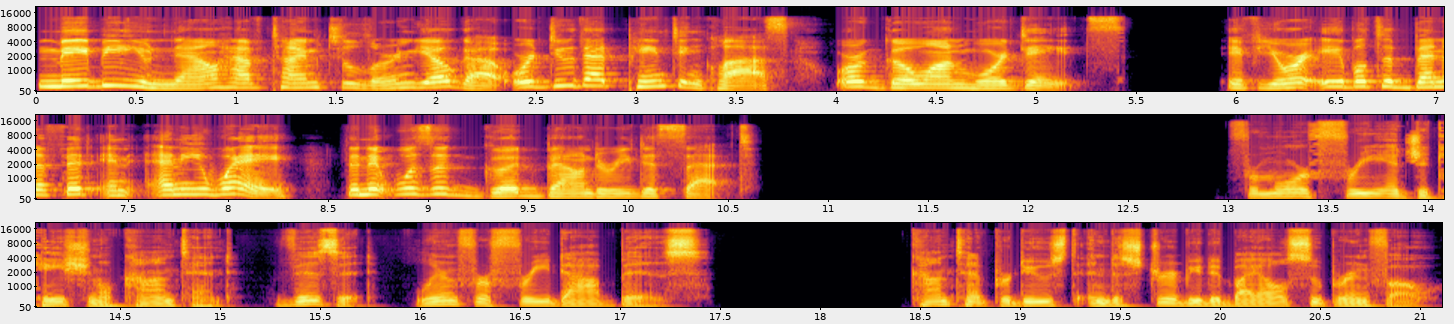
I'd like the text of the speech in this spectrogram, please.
Maybe you now have time to learn yoga or do that painting class or go on more dates. If you're able to benefit in any way, then it was a good boundary to set. For more free educational content, visit learnforfree.biz. Content produced and distributed by AllSuperInfo.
